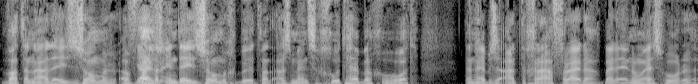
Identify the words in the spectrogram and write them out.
wat er na deze zomer, of Juist. wat er in deze zomer gebeurt. Want als mensen goed hebben gehoord, dan hebben ze Art de Graaf vrijdag bij de NOS horen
